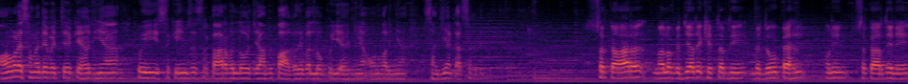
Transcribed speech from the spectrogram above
ਆਉਣ ਵਾਲੇ ਸਮੇਂ ਦੇ ਵਿੱਚ ਕਿਹੋ ਜੀਆਂ ਕੋਈ ਸਕੀਮਸ ਸਰਕਾਰ ਵੱਲੋਂ ਜਾਂ ਵਿਭਾਗ ਦੇ ਵੱਲੋਂ ਕੋਈ ਇਹੋ ਜੀਆਂ ਆਉਣ ਵਾਲੀਆਂ ਸਾਂਝੀਆਂ ਕਰ ਸਕਦੇ? ਸਰਕਾਰ ਮੰਨ ਲਓ ਵਿੱਦਿਆ ਦੇ ਖੇਤਰ ਦੀ ਵੀ ਦੋ ਪਹਿਲ ਉਹਨੇ ਸਰਕਾਰ ਦੇ ਨੇ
